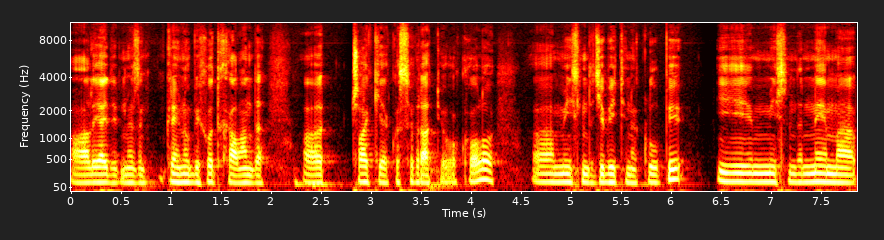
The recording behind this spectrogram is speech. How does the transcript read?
ali ajde, ne znam, krenuo bih od Halanda. Čak i ako se vrati ovo kolo, mislim da će biti na klupi i mislim da nema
